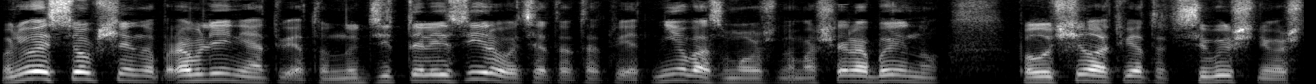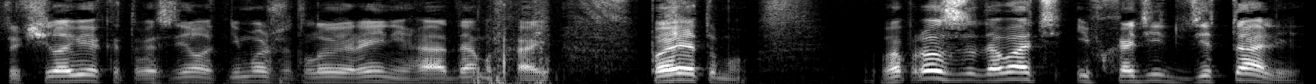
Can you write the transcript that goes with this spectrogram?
У него есть общее направление ответа, но детализировать этот ответ невозможно. Машир Абейну получил ответ от Всевышнего, что человек этого сделать не может, Лой Рейни, Адам Хай. Поэтому вопрос задавать и входить в детали,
